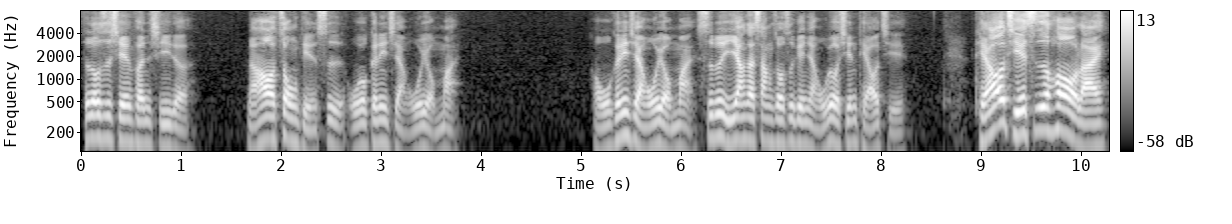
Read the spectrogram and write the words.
这都是先分析的，然后重点是我跟你讲，我有卖。好，我跟你讲，我有卖，是不是一样？在上周四跟你讲，我有先调节，调节之后来，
